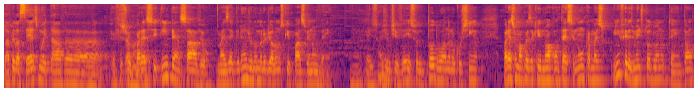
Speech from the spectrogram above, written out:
Lá pela sétima, oitava. Professor, parece impensável, mas é grande o número de alunos que passam e não vêm. É, é isso a mesmo. gente vê isso todo ano no cursinho. Parece uma coisa que não acontece nunca, mas infelizmente todo ano tem. Então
